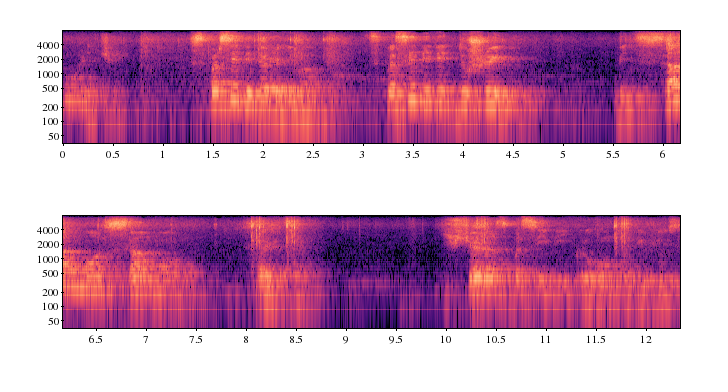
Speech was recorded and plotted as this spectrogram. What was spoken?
боляче. Спасибі, дорогі вам, спасибі від душі, від самого-самого серця. Ще раз спасибі і кругом подивлюсь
